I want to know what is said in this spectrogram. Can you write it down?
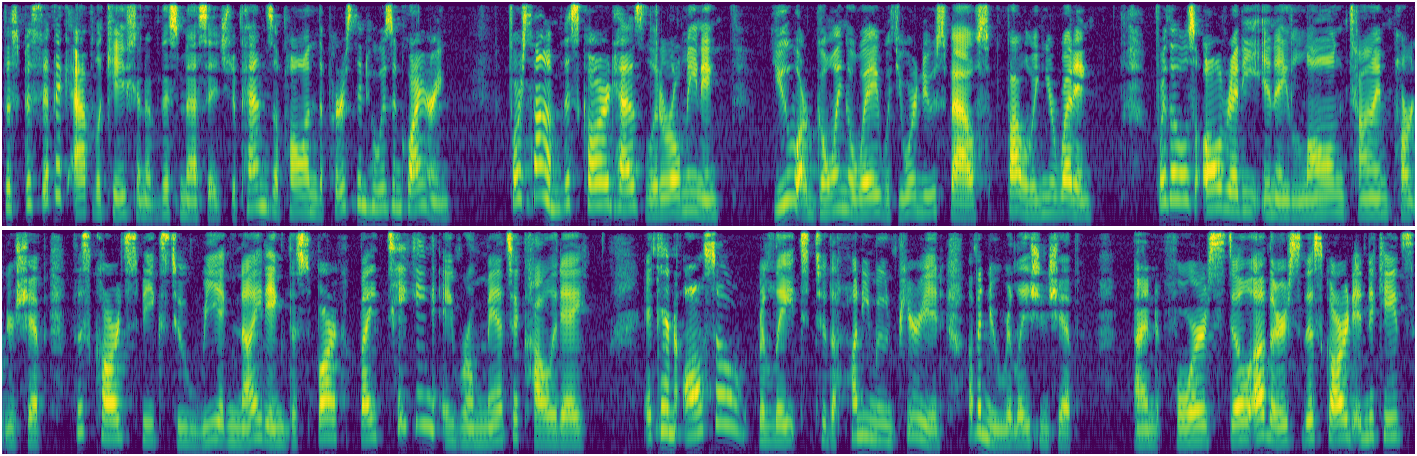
The specific application of this message depends upon the person who is inquiring. For some, this card has literal meaning. You are going away with your new spouse following your wedding. For those already in a long time partnership, this card speaks to reigniting the spark by taking a romantic holiday. It can also relate to the honeymoon period of a new relationship. And for still others, this card indicates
